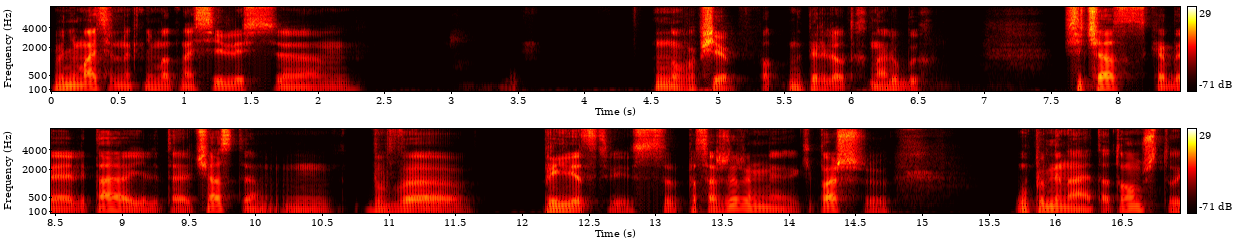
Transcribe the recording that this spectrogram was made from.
внимательно к ним относились, э, ну, вообще вот, на перелетах, на любых. Сейчас, когда я летаю, я летаю часто, в приветствии с пассажирами экипаж упоминает о том, что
